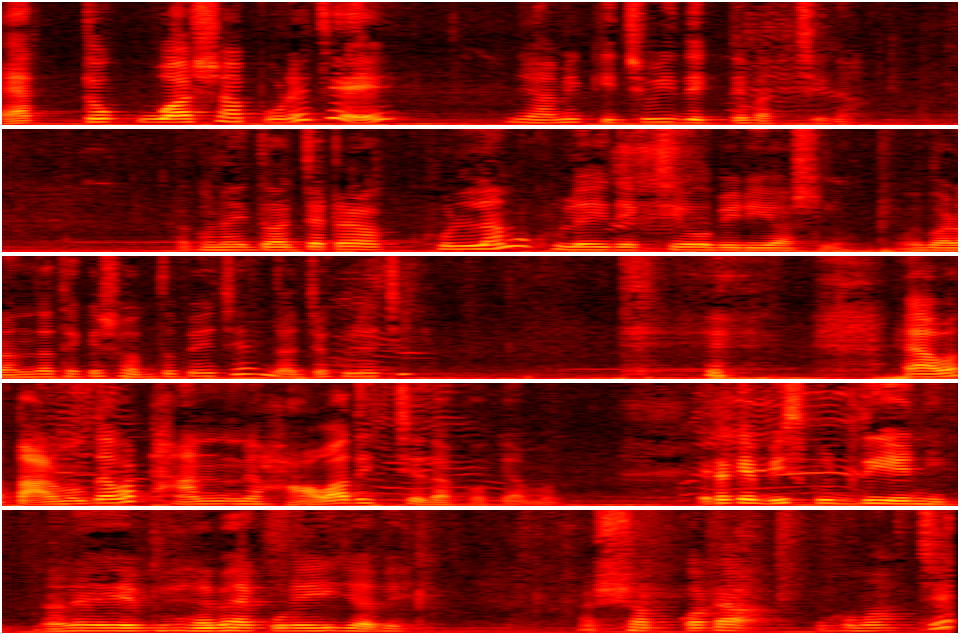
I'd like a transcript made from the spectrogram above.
এত কুয়াশা পড়েছে যে আমি কিছুই দেখতে পাচ্ছি না। এখন এই দরজাটা খুললাম, খুলেই দেখছি ও বেরিয়ে আসলো। ওই বারান্দা থেকে শব্দ পেয়েছে, দরজা খুলেছি। হ্যাঁ আবার তার মধ্যে আবার ঠান্ডা হাওয়া দিচ্ছে, দেখো কেমন। এটাকে বিস্কুট দিয়ে নি, নাহলে ভ্যা ভ্যা করেই যাবে। আর সব কটা ঘুমাচ্ছে।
